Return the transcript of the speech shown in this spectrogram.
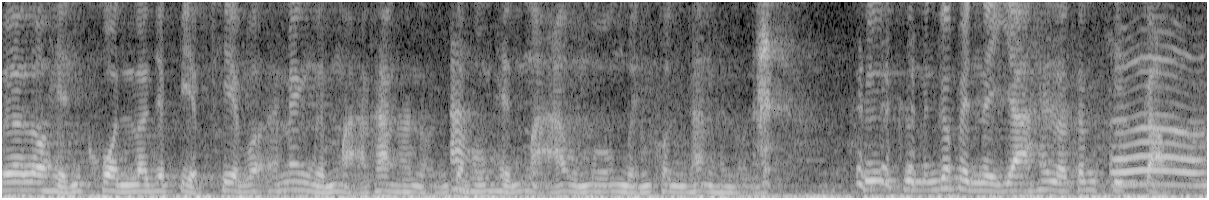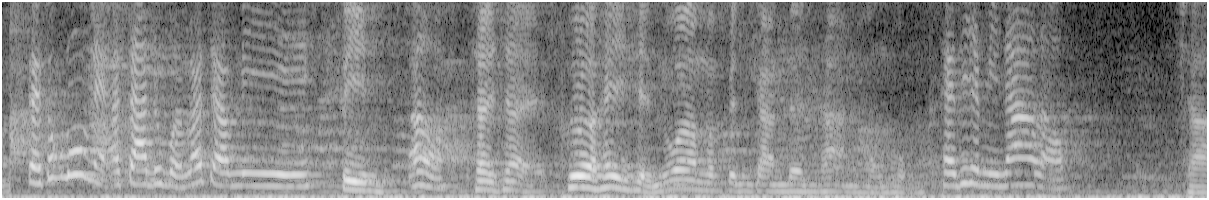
วลาเราเห็นคนเราจะเปรียบเทียบว่าไอ้แม่งเหมือนหมาข้างถนน แต่อะผมเห็นหมาผมมองเหมือนคนข้างถนน คือคือมันก็เป็นในยยะให้เราต้องคิดกลับเออแต่ทุกรูปเนี่ยอาจารย์ดูเหมือนว่าจะมีตีนเออใช่ใช่เพื่อให้เห็นว่ามันเป็นการเดินทางของผม แทนที่จะมีหน้าเรา ใช่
